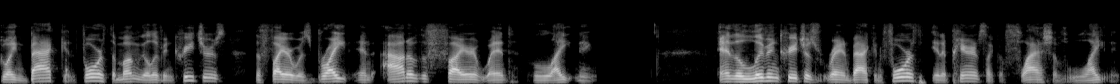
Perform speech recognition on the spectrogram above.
going back and forth among the living creatures. The fire was bright, and out of the fire went lightning. And the living creatures ran back and forth in appearance like a flash of lightning.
